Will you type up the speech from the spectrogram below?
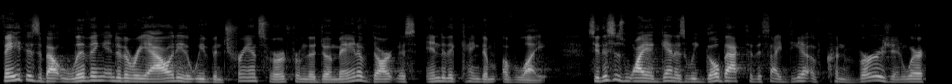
Faith is about living into the reality that we've been transferred from the domain of darkness into the kingdom of light. See, this is why, again, as we go back to this idea of conversion, where,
